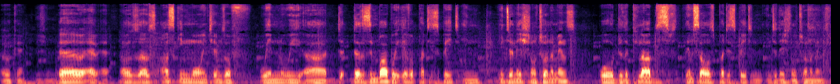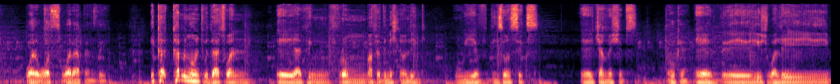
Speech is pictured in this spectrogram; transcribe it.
Okay. Uh, I, I was I was asking more in terms of when we uh, d- does Zimbabwe ever participate in international tournaments, or do the clubs themselves participate in international tournaments? What what's what happens there? Eh, coming on to that one, uh, I think from after the national league, we have the zone six uh, championships. Okay. Uh, they usually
